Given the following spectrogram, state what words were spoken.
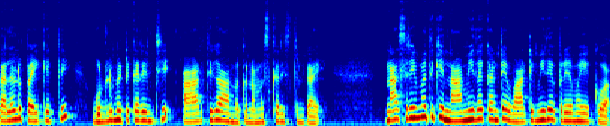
తలలు పైకెత్తి గుడ్లు మిటకరించి ఆర్తిగా ఆమెకు నమస్కరిస్తుంటాయి. నా శ్రీమతికి నా మీద కంటే వాటి మీదే ప్రేమ ఎక్కువ.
